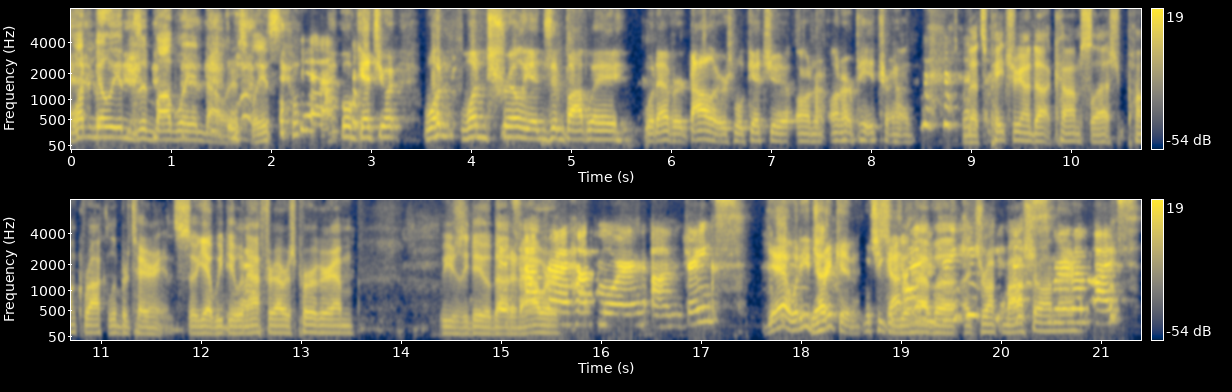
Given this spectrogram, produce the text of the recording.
One million Zimbabwean dollars, please. yeah. We'll get you one one trillion Zimbabwe whatever dollars. We'll get you on our, on our Patreon. And that's patreon.com slash punk rock libertarians. So yeah, we do an after hours program. We usually do about it's an after hour. I have more um, drinks. Yeah, what are you Yep. drinking? What you So got? you'll have a- a drunk Masha on there? Smirnoff Ice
